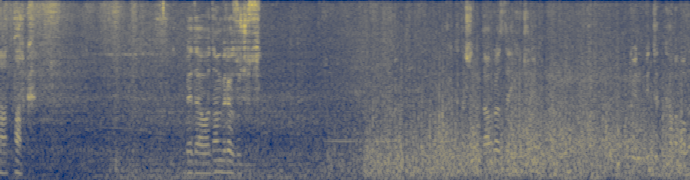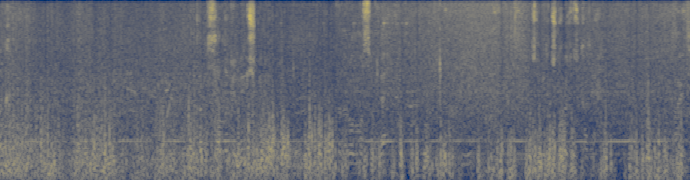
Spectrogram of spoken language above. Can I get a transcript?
Saat park. Bedavadan biraz ucuz. Arkadaşlar Davraz'da ikinci gün. Bugün bir tık kalabalık. Tabii salı günü, iş günü. Bu kadar olması bile iyi. Şimdi çıkıyoruz yukarıya. Haydi.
